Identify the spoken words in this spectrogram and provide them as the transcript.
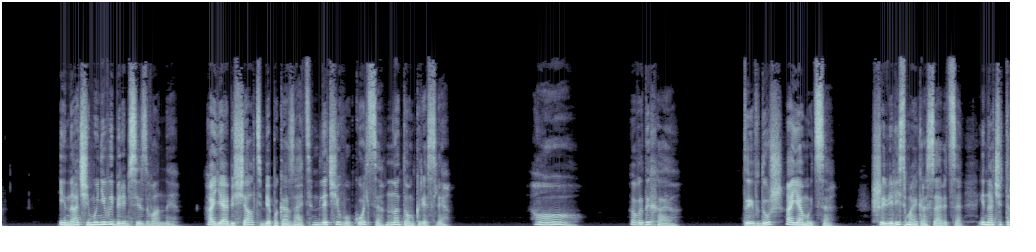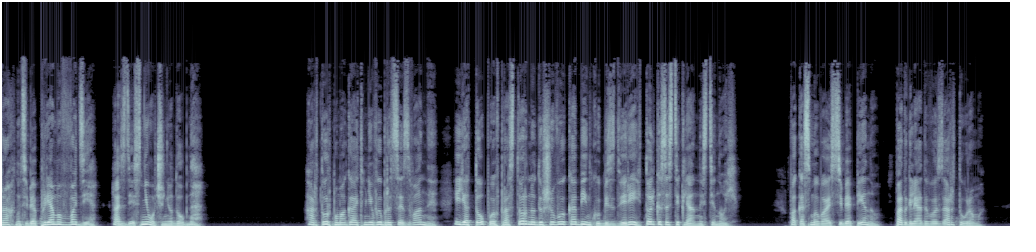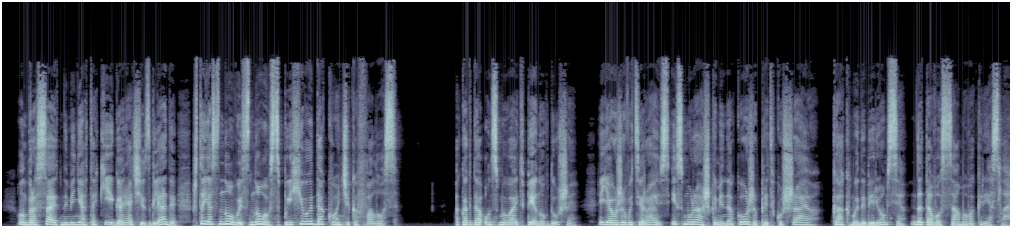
«Иначе мы не выберемся из ванны. А я обещал тебе показать, для чего кольца на том кресле». «О, выдыхаю. Ты в душ, а я мыться. Шевелись, моя красавица, иначе трахну тебя прямо в воде, а здесь не очень удобно». Артур помогает мне выбраться из ванны, и я топаю в просторную душевую кабинку без дверей, только со стеклянной стеной. Пока смываю с себя пену, подглядываю за Артуром. Он бросает на меня такие горячие взгляды, что я снова и снова вспыхиваю до кончиков волос. А когда он смывает пену в душе, я уже вытираюсь и с мурашками на коже предвкушаю, как мы доберемся до того самого кресла.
